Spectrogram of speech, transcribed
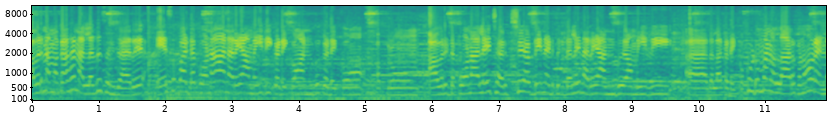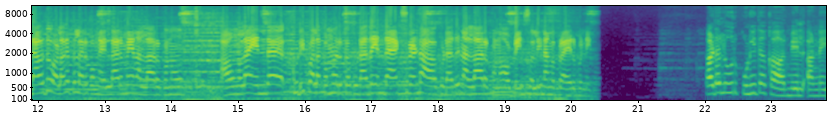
அவர் நமக்காக நல்லது செஞ்சார். ஏசப்பாட்ட போனால் நிறையா அமைதி கிடைக்கும் அன்பு கிடைக்கும். அப்புறம் அவர்கிட்ட போனாலே சர்ச்சு அப்படின்னு எடுத்துக்கிட்டாலே நிறைய அன்பு அமைதி அதெல்லாம் கிடைக்கும். குடும்பம் நல்லா இருக்கணும். ரெண்டாவது உலகத்தில் இருக்கவங்க எல்லாருமே நல்லா இருக்கணும். அவங்களாம் எந்த குடிப்பழக்கமும் இருக்கக்கூடாது எந்த ஆக்சிடெண்ட்டும் ஆகக்கூடாது நல்லா இருக்கணும் அப்படின்னு சொல்லி நாங்கள் ப்ரேயர் பண்ணிக்குவோம் கடலூர் புனித கார்மேல் அன்னை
